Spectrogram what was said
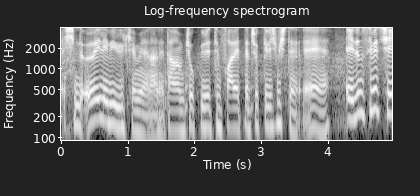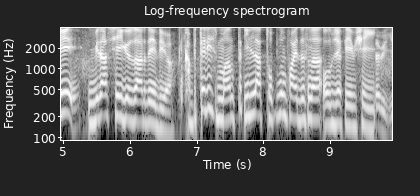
E Şimdi öyle bir ülke mi yani? Hani tamam çok üretim faaliyetleri çok gelişmiş de ee. Adam Smith şeyi biraz şeyi göz ardı ediyor. Kapitalist mantık illa toplum faydasına olacak diye bir şey Tabii ki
